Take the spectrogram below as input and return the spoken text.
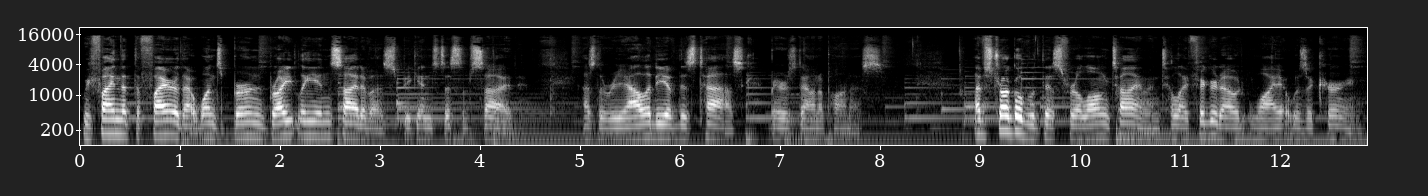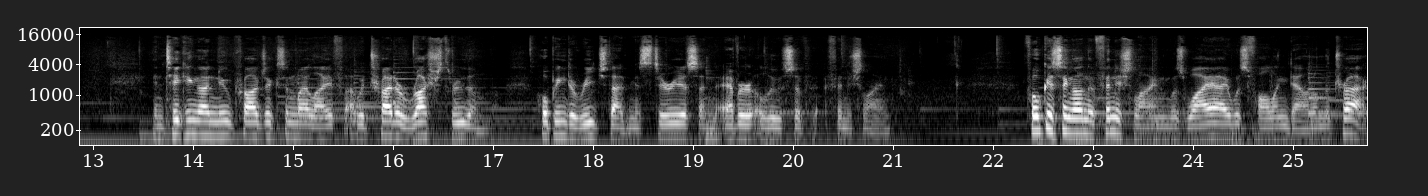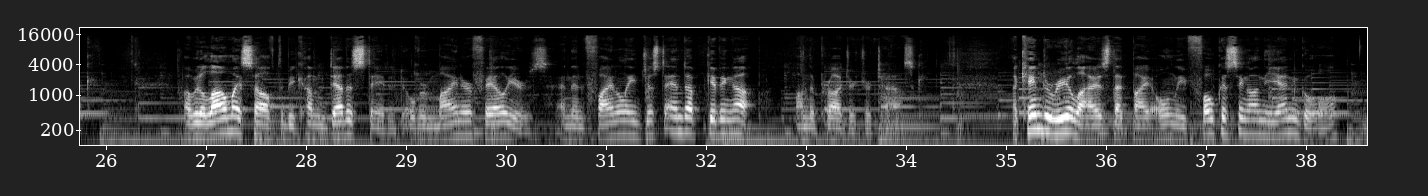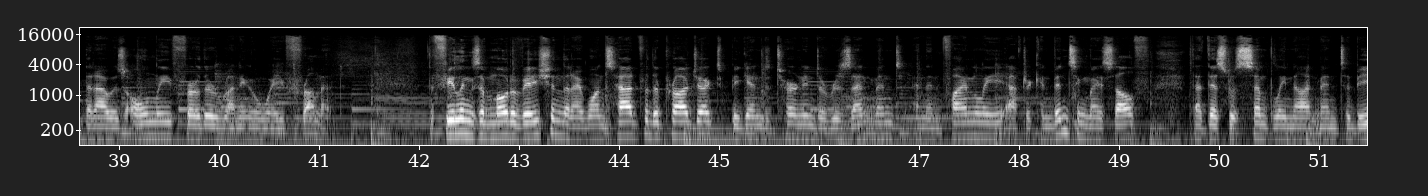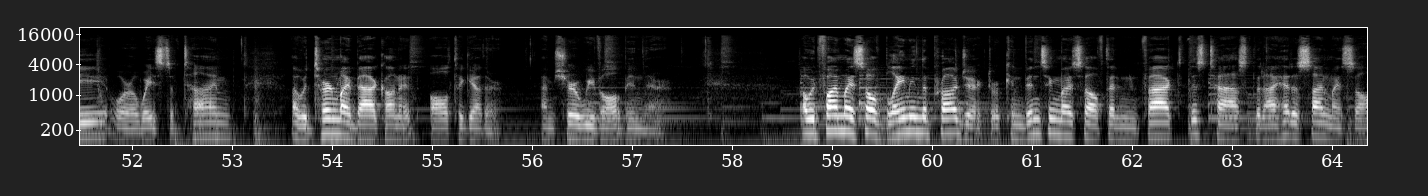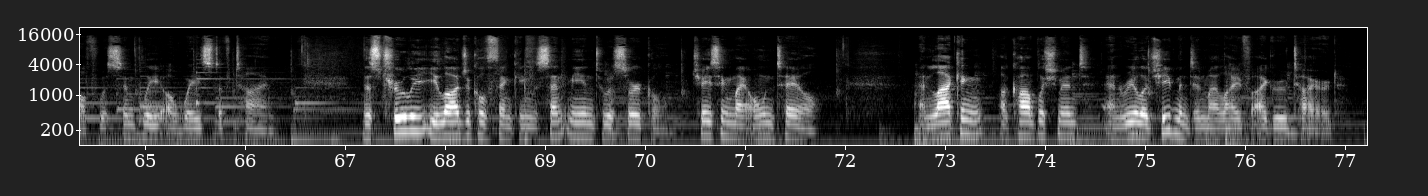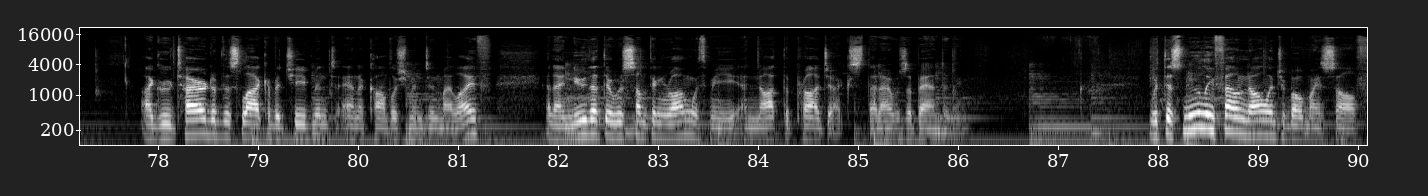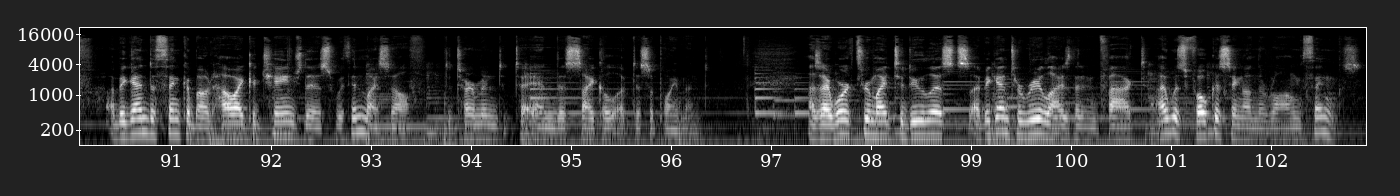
we find that the fire that once burned brightly inside of us begins to subside as the reality of this task bears down upon us. I've struggled with this for a long time until I figured out why it was occurring. In taking on new projects in my life, I would try to rush through them, hoping to reach that mysterious and ever elusive finish line. Focusing on the finish line was why I was falling down on the track. I would allow myself to become devastated over minor failures and then finally just end up giving up on the project or task. I came to realize that by only focusing on the end goal, that I was only further running away from it. The feelings of motivation that I once had for the project began to turn into resentment, and then finally, after convincing myself that this was simply not meant to be or a waste of time, I would turn my back on it altogether. I'm sure we've all been there. I would find myself blaming the project or convincing myself that in fact this task that I had assigned myself was simply a waste of time. This truly illogical thinking sent me into a circle, chasing my own tail. And lacking accomplishment and real achievement in my life, I grew tired. I grew tired of this lack of achievement and accomplishment in my life and I knew that there was something wrong with me and not the projects that I was abandoning. With this newly found knowledge about myself, I began to think about how I could change this within myself, determined to end this cycle of disappointment. As I worked through my to do lists, I began to realize that in fact I was focusing on the wrong things.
